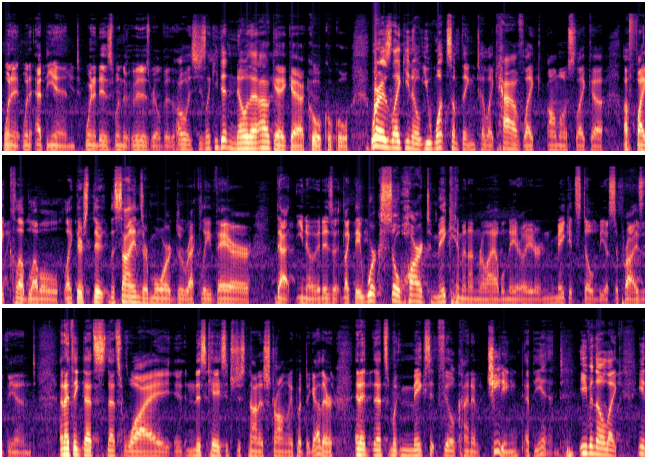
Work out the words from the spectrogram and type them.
when it when at the end when it is when the, it is real. Oh she's like you didn't know that? Okay yeah cool cool cool. Whereas like you know you want something to like have like almost like a, a fight club level like there's there, the signs are more directly there that you know it is a, like they work so hard to make him an unreliable narrator and make it still be a surprise at the end. And i think that's that's why in this case it's just not as strongly put together. And it that's what makes it feel kind of cheating at the end. Even though like you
